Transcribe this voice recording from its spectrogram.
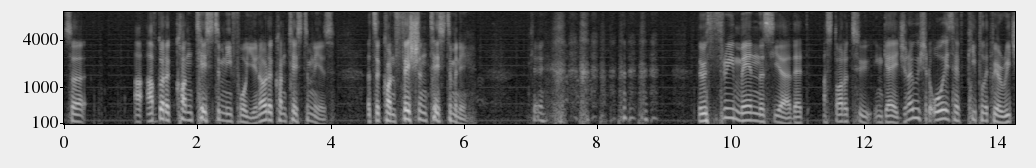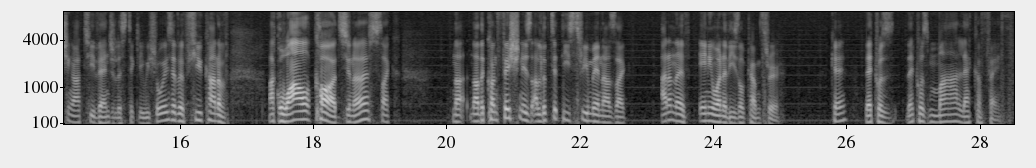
So I've got a con testimony for you. You know what a con testimony is? It's a confession testimony. Okay. there were three men this year that I started to engage. You know, we should always have people that we are reaching out to evangelistically. We should always have a few kind of like wild cards, you know? It's like, now, now the confession is I looked at these three men, I was like, I don't know if any one of these will come through. Okay? That was, that was my lack of faith.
